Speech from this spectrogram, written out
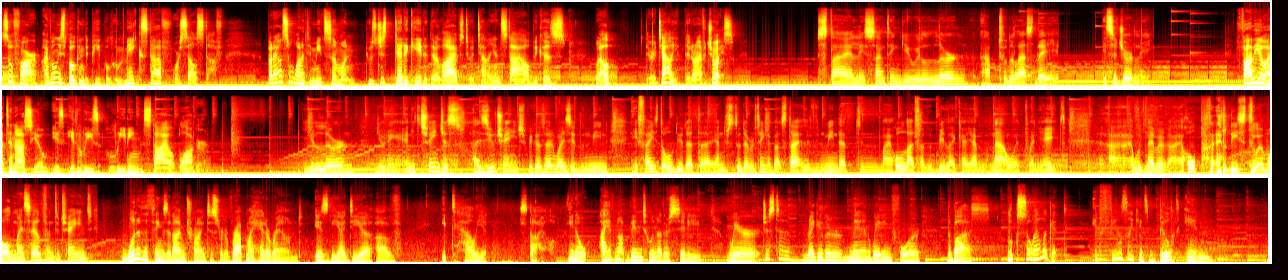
So far, I've only spoken to people who make stuff or sell stuff, but I also wanted to meet someone who's just dedicated their lives to Italian style because, well, they're Italian, they don't have a choice. Style is something you will learn up to the last day. It's a journey. Fabio Attanasio is Italy's leading style blogger. You learn during, and it changes as you change, because otherwise it would mean, if I told you that I understood everything about style, it would mean that my whole life I would be like I am now at 28. I would never, I hope at least to evolve myself and to change. One of the things that I'm trying to sort of wrap my head around is the idea of Italian style. You know, I have not been to another city where just a regular man waiting for the bus looks so elegant. It feels like it's built in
